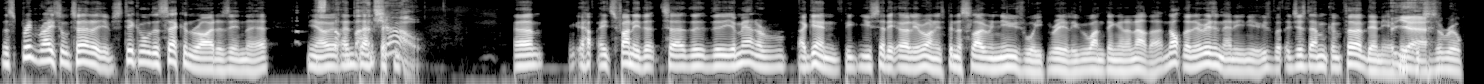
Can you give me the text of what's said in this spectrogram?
the sprint race alternative. Stick all the second riders in there. You know, and that, shout. Um, it's funny that uh, the the amount of again you said it earlier on. It's been a slow news week, really, one thing and another. Not that there isn't any news, but they just haven't confirmed any of it, yeah. which is a real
